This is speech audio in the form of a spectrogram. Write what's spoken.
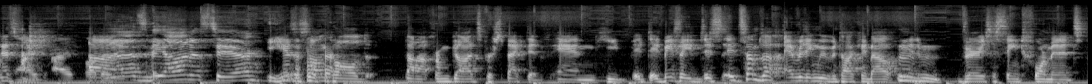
That's fine. I- I apologize. Uh, let's be honest here. he has a song called uh, "From God's Perspective," and he it, it basically just it sums up everything we've been talking about in a very succinct four minutes.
